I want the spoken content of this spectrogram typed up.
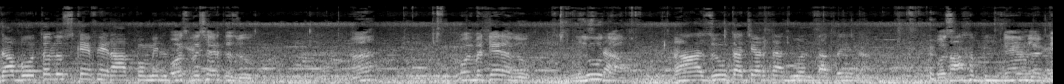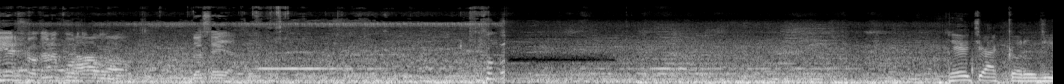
दा बोतल उसके फिर आपको मिल उस हाँ। बचे रजू जू। था। हाँ जूता चढ़ता पहना उस हाँ, टाइम लग डेढ़ सौ का ना पोर्ट हाँ। दस हज़ार। ये चेक करो जी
